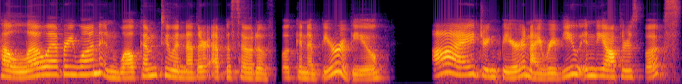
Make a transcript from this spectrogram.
Hello, everyone, and welcome to another episode of Book and a Beer Review. I drink beer and I review indie authors' books.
